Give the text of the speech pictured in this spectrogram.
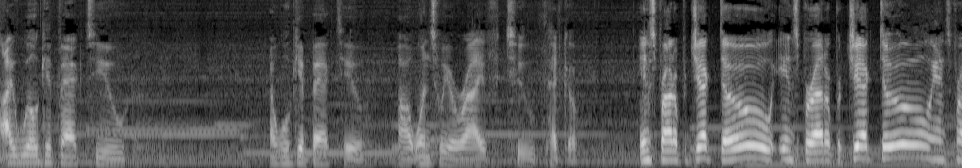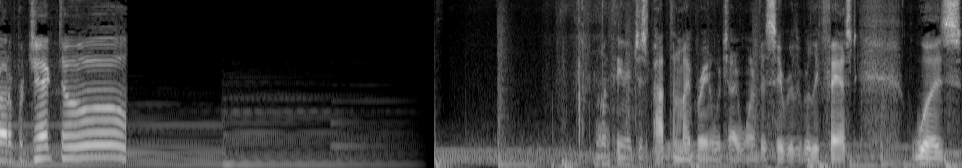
I will get back to you. I will get back to you uh, once we arrive to Petco. Inspirato Projecto, Inspirato Projecto, Inspirato Projecto. One thing that just popped in my brain, which I wanted to say really, really fast, was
